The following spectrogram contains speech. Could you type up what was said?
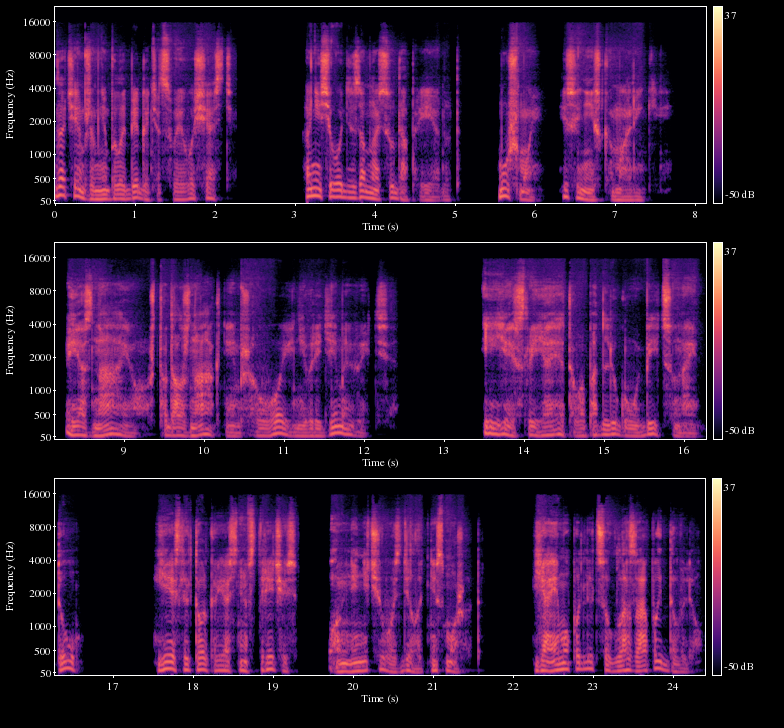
Зачем же мне было бегать от своего счастья? Они сегодня за мной сюда приедут. Муж мой и сынишка маленький. И я знаю, что должна к ним живой и невредимой выйти. И если я этого подлюгу-убийцу найду, если только я с ним встречусь, он мне ничего сделать не сможет. Я ему под лицо глаза выдавлю.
